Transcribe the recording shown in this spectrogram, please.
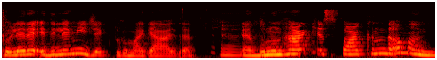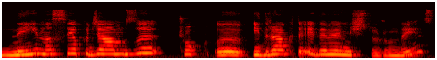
tolere edilemeyecek duruma geldi. Evet. E, bunun herkes farkında ama neyi nasıl yapacağımızı çok e, idrak da edememiş durumdayız.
